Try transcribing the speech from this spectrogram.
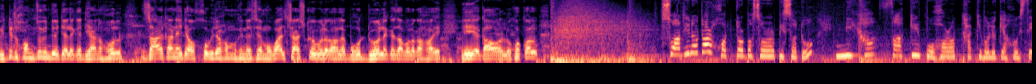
বিদ্যুৎ সংযোগ কিন্তু এতিয়ালৈকে দিয়া নহ'ল। যাৰ কাৰণে এতিয়া অসুবিধাৰ সন্মুখীন হৈছে মোবাইল চাৰ্জ কৰিব লগা হ'লে বহুত দূৰলৈকে যাব লগা হয় এই গাঁৱৰ লোকসকল। স্বাধীনতাৰ সত্তৰ বছৰৰ পিছতো নিশা চাকিৰ পোহৰত থাকিবলগীয়া হৈছে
